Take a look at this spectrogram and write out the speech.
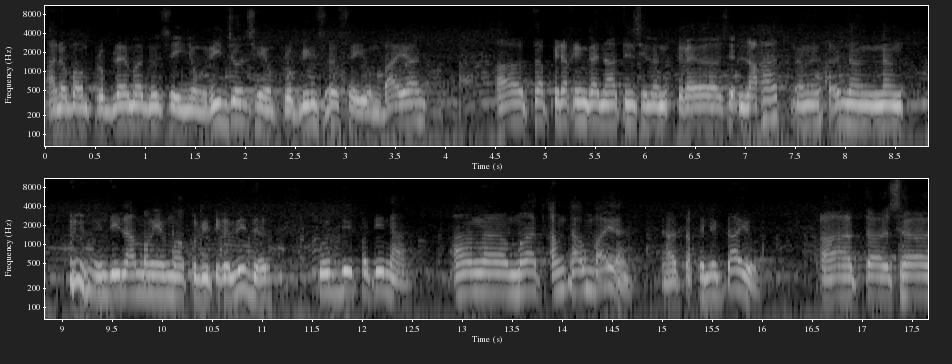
Ano bang problema dun sa inyong region, sa iyong probinsya, sa iyong bayan? At uh, pinakinggan natin silang uh, lahat ng, ng, ng hindi lamang yung mga political leader, kundi pati na ang uh, mga, ang taong bayan. At nakinig tayo. At uh, sa,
